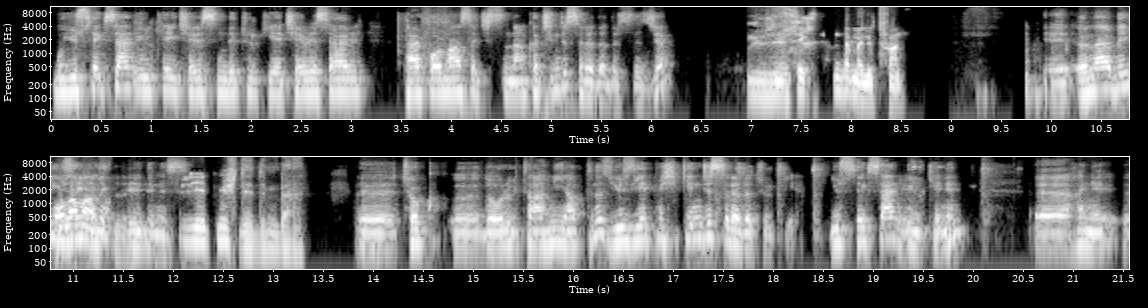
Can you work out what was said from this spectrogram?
Bu 180 ülke içerisinde Türkiye çevresel performans açısından kaçıncı sıradadır sizce? 180 deme lütfen. Ee, Ömer Bey 150 mi dediniz? 170 dedim ben. Ee, çok e, doğru bir tahmin yaptınız. 172. sırada Türkiye. 180 ülkenin e, hani e,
